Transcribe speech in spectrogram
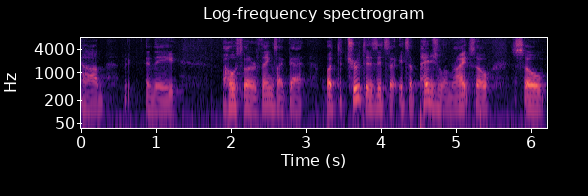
um, and they a host of other things like that. But the truth is, it's a it's a pendulum, right? So so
